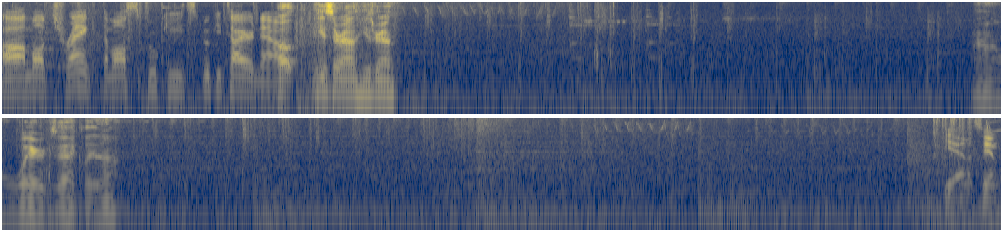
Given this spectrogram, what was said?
Oh, I'm all tranked. I'm all spooky, spooky tired now. Oh, he's around. He's around. I don't know where exactly though. Yeah, I don't see him.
